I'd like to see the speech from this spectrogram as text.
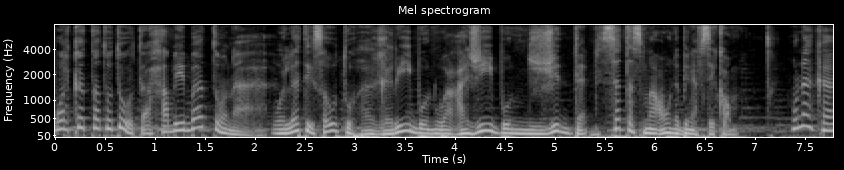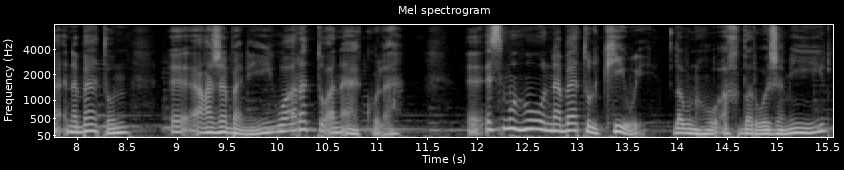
والقطة توتا حبيبتنا والتي صوتها غريب وعجيب جدا ستسمعون بنفسكم. هناك نبات أعجبني وأردت أن آكله اسمه نبات الكيوي لونه أخضر وجميل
